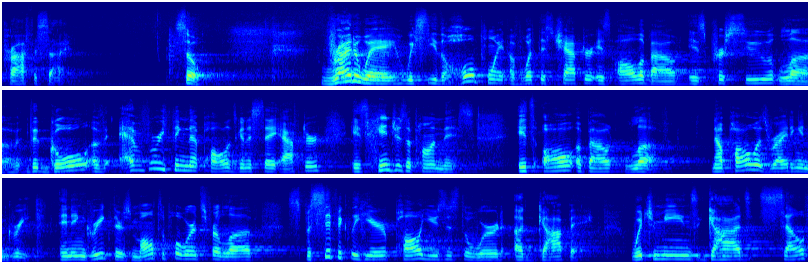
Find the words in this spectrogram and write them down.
prophesy. So, right away, we see the whole point of what this chapter is all about is pursue love. The goal of everything that Paul is going to say after is hinges upon this. It's all about love. Now, Paul was writing in Greek, and in Greek, there's multiple words for love. Specifically, here, Paul uses the word agape, which means God's self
